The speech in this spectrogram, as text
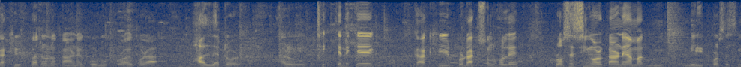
গাখীৰ উৎপাদনৰ কাৰণে গৰু ক্ৰয় কৰা ভাল জাতৰ। আৰু ঠিক তেনেকৈ গাখীৰ প্ৰডাকশ্যন হ'লে প্ৰচেছিঙৰ কাৰণে আমাক মিল্ক প্ৰচেছিং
